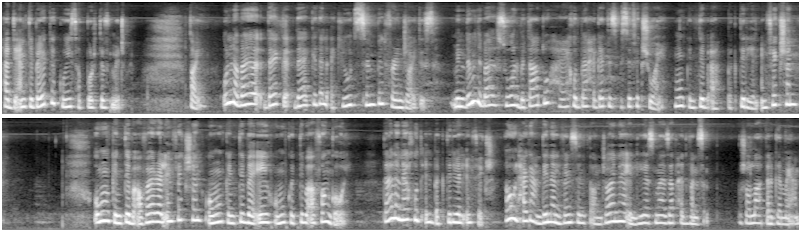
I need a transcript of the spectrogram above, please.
هدي antibiotic و supportive measure طيب قلنا بقى ده ده كده ال acute simple pharyngitis من ضمن بقى الصور بتاعته هياخد بقى حاجات specific شوية. ممكن تبقى bacterial infection وممكن تبقى viral infection وممكن تبقى إيه وممكن تبقى fungi تعالى ناخد ال bacterial infection أول حاجة عندنا ال Vincent angina اللي هي اسمها ذبحه فينسنت ما شاء الله ترجمه يعني.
